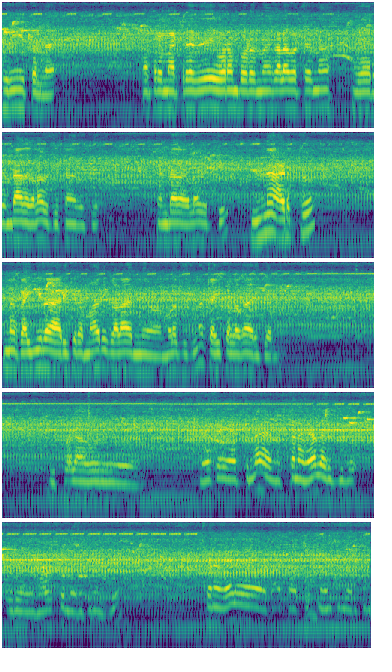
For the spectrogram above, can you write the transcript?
குருவி தொல்லை. அப்புறம் மற்றது உரம் போடணும் களை வெட்டணும். இது ரெண்டாவது களை வெட்டி தான் இருக்குது ரெண்டாவது களை வெட்டி இன்னும் அடுத்து இன்னும் கையில் அரிக்கிற மாதிரி களை இன்னும் முளைச்சிச்சின்னா கை களை தான் அரிக்கணும். இப்போலாம் ஒரு விவசாயத்தில் இத்தனை வேலை இருக்குது. ஒரு மகசூல் இருக்கிறதுக்கு இத்தனை வேலை பார்த்து மகசூல் எடுக்க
